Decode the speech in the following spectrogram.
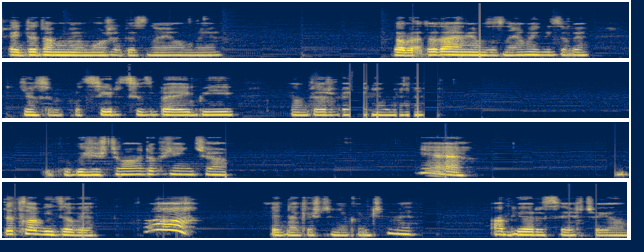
Czekaj, dodam ją może do znajomych. Dobra, dodałem ją do znajomych widzowie. Idziemy sobie pod Circus Baby. Ją też weźmiemy. I kogoś jeszcze mamy do wzięcia? Nie. To co widzowie? A! Jednak jeszcze nie kończymy. A biorę sobie jeszcze ją.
